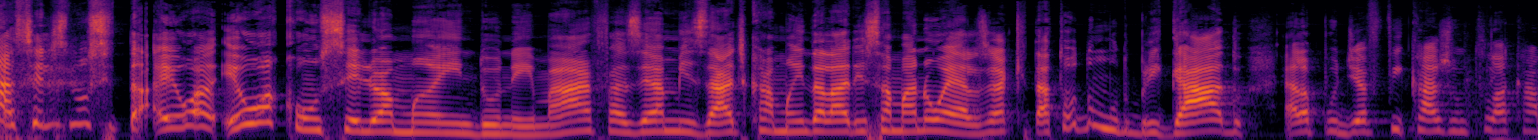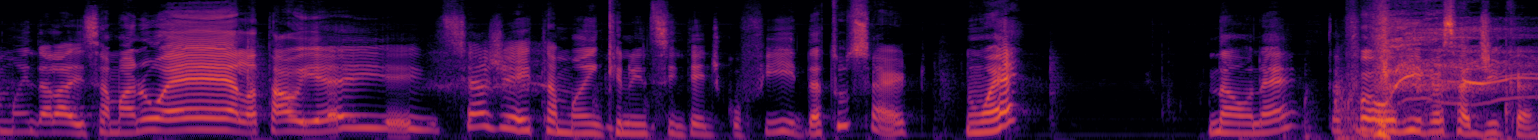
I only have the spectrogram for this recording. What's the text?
Ah, se eles não citar. Eu, eu aconselho a mãe do Neymar fazer amizade com a mãe da Larissa Manoela. Já que tá todo mundo brigado, ela podia ficar junto lá com a mãe da Larissa Manoela tal. E aí se ajeita a mãe que não se entende com o filho, dá tudo certo. Não é? Não, né? Então foi horrível essa dica.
